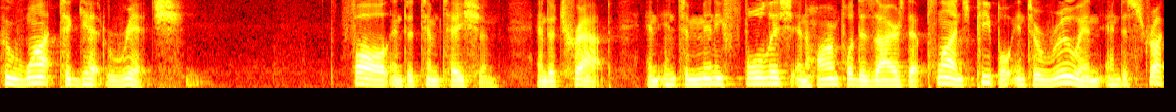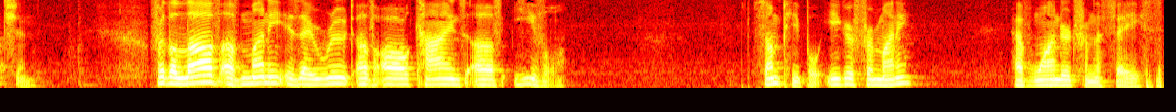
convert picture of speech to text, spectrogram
who want to get rich fall into temptation and a trap and into many foolish and harmful desires that plunge people into ruin and destruction. For the love of money is a root of all kinds of evil. Some people, eager for money, have wandered from the faith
